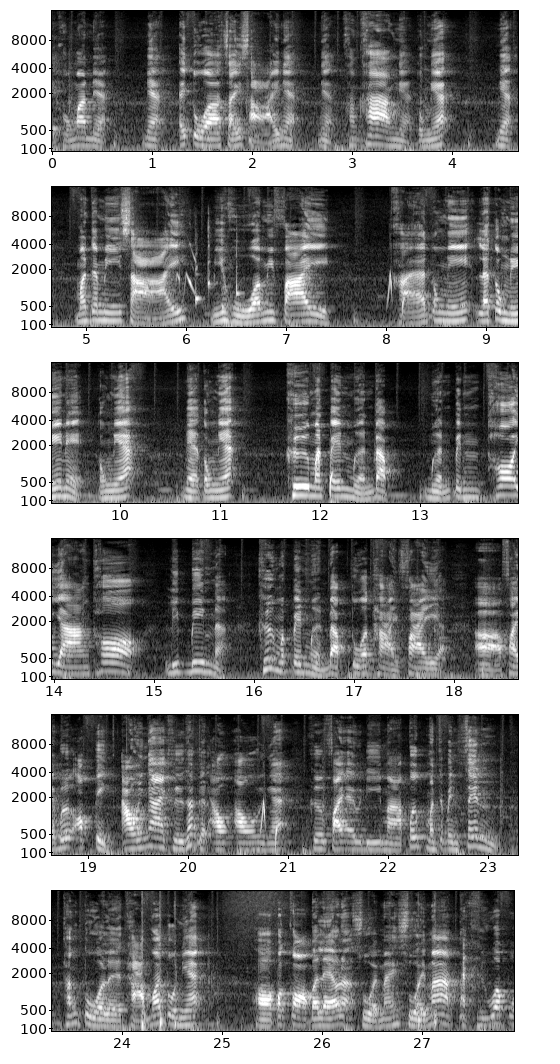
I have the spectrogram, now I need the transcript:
ษของมันเนี่ยเนี่ยไอตัวสายสายเนี่ยเนี่ยข้างๆเนี่ยตรงเนี้ยเนี่ยมันจะมีสายมีหัวมีไฟขายตรงนี้และตรงนี้เนี่ยตรงเนี้ยเนี่ยตรงเนี้ยคือมันเป็นเหมือนแบบเหมือนเป็นท่อยางท่อริบบิ้นอะคือมันเป็นเหมือนแบบตัวถ่ายไฟอะไฟเบอร์ออปติกเอาง่ายๆคือถ้าเกิดเอาเอาอย่างเงี้ยคือไฟ LED มาปุ๊บมันจะเป็นเส้น ทั้งตัวเลยถามว่าตัวเนี้ยเอ่อประกอบมาแล้วนะสวยไหมสวยมาก แต่คือว่าโปร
